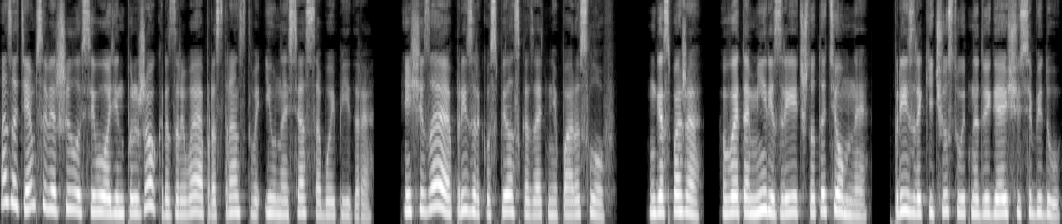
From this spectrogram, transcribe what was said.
а затем совершила всего один прыжок, разрывая пространство и унося с собой Питера. Исчезая, призрак успел сказать мне пару слов. «Госпожа, в этом мире зреет что-то темное. Призраки чувствуют надвигающуюся беду.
